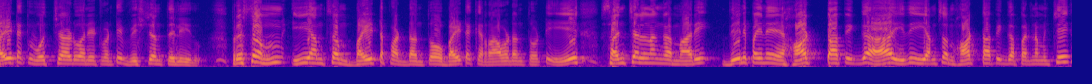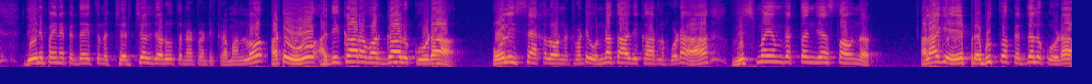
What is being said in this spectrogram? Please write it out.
బయటకి వచ్చాడు అనేటువంటి విషయం తెలియదు. ప్రస్తుతం ఈ అంశం బయటపడడంతో బయటకి రావడంతో సంచలనంగా మారి దీనిపైనే హాట్ టాపిక్గా ఇది ఈ అంశం హాట్ టాపిక్గా పరిణమించి దీనిపైన పెద్ద ఎత్తున చర్చలు జరుగుతున్నటువంటి క్రమంలో అటు అధికార వర్గాలు కూడా పోలీస్ శాఖలో ఉన్నటువంటి ఉన్నతాధికారులు కూడా విస్మయం వ్యక్తం చేస్తూ ఉన్నారు. అలాగే ప్రభుత్వ పెద్దలు కూడా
